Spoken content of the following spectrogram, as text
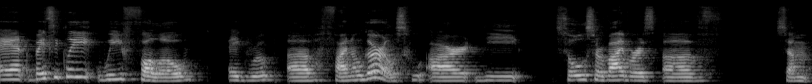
and basically, we follow a group of final girls who are the sole survivors of some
